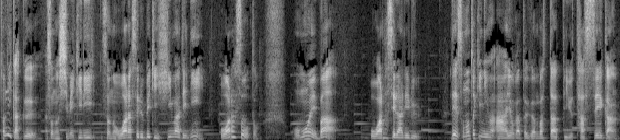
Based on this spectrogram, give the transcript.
とにかくその締め切りその終わらせるべき日までに終わらそうと思えば終わらせられる。でその時にはああよかった頑張ったっていう達成感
